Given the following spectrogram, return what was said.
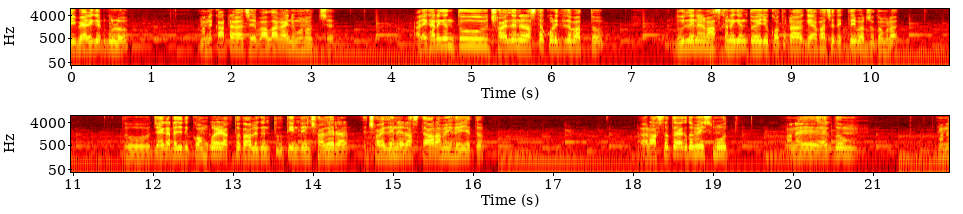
এই ব্যারিকেডগুলো মানে কাটা আছে বা লাগায়নি মনে হচ্ছে। আর এখানে কিন্তু ছয় লেনের রাস্তা করে দিতে পারতো। দুই লেনের মাঝখানে কিন্তু এই যে কতটা গ্যাপ আছে দেখতেই পাচ্ছ তোমরা। তো জায়গাটা যদি কম করে রাখতো তাহলে কিন্তু তিন দিন, ছয় লেনের ছয় লেনের রাস্তা আরামেই হয়ে যেত। আর রাস্তা তো একদমই স্মুথ মানে একদম মানে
